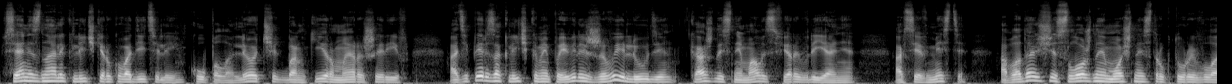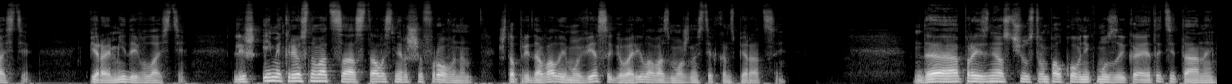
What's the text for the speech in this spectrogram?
Все они знали клички руководителей купола – летчик, банкир, мэр и шериф. А теперь за кличками появились живые люди, каждый с немалой сферой влияния, а все вместе – обладающие сложной мощной структурой власти – пирамидой власти – Лишь имя крестного отца осталось нерасшифрованным, что придавало ему вес и говорило о возможностях конспирации. «Да», — произнес чувством полковник Музыка, — «это титаны.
